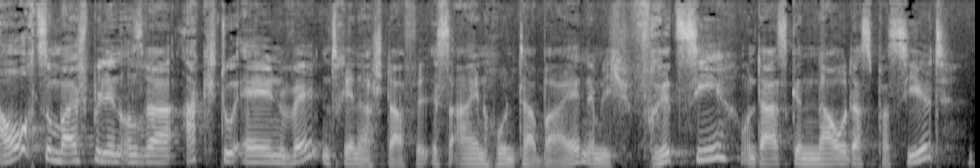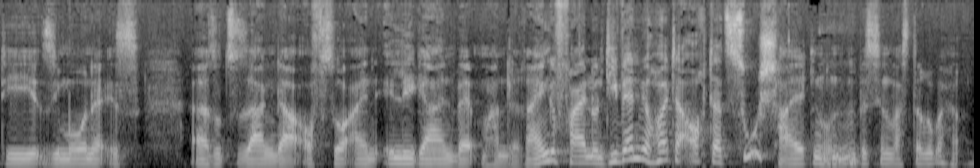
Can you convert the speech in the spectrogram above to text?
Auch zum Beispiel in unserer aktuellen Weltentrainerstaffel ist ein Hund dabei, nämlich Fritzi. Und da ist genau das passiert. Die Simone ist äh, sozusagen da auf so einen illegalen Welpenhandel reingefallen. Und die werden wir heute auch dazu schalten und mhm. ein bisschen was darüber hören.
